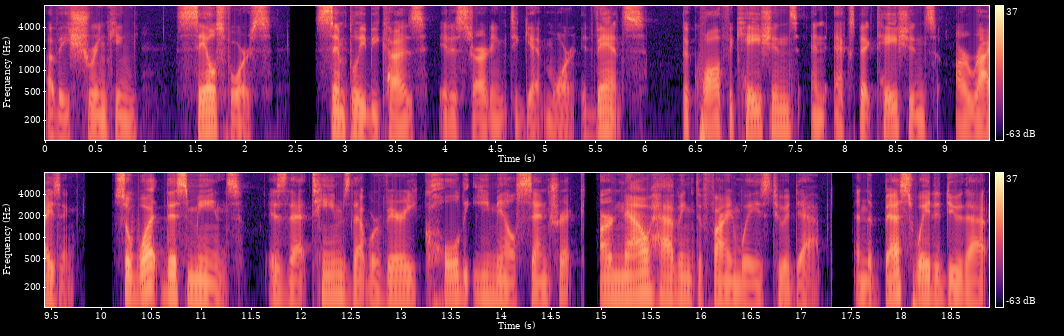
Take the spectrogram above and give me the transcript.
of a shrinking sales force simply because it is starting to get more advanced. The qualifications and expectations are rising. So, what this means is that teams that were very cold email centric are now having to find ways to adapt. And the best way to do that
